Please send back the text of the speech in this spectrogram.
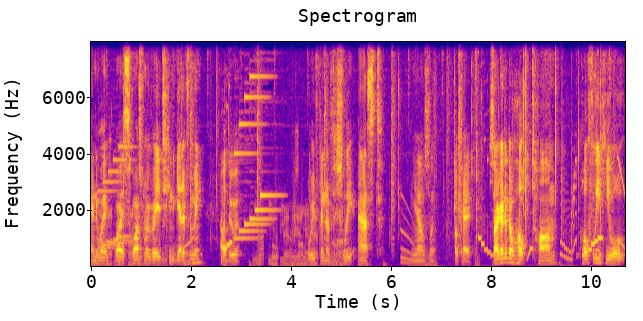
Anyway, while I squash my rage, can you get it for me? I'll do it. We've been officially asked. Meowza. Okay, so I gotta go help Tom. Hopefully he will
